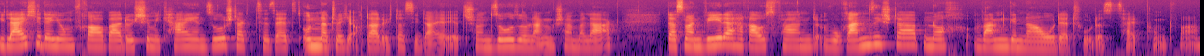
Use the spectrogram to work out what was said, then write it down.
Die Leiche der jungen Frau war durch Chemikalien so stark zersetzt und natürlich auch dadurch, dass sie da ja jetzt schon so, so lange scheinbar lag, dass man weder herausfand, woran sie starb, noch wann genau der Todeszeitpunkt war.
